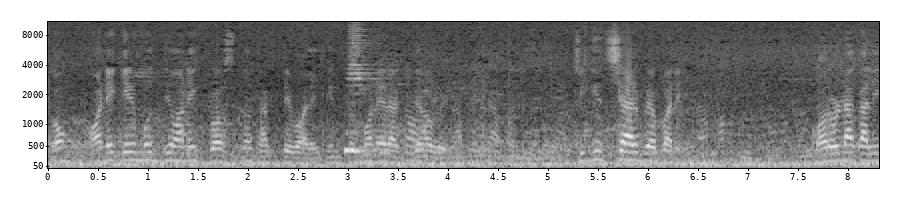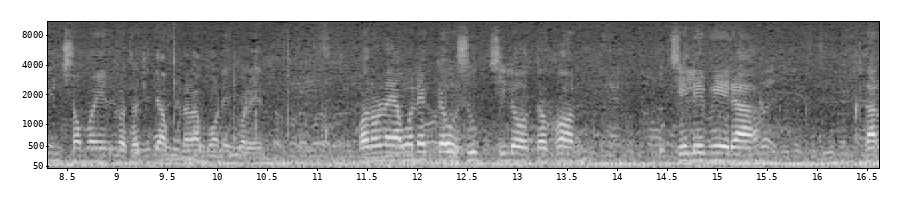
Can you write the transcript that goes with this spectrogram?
এবং অনেকের মধ্যে অনেক প্রশ্ন থাকতে পারে, কিন্তু মনে রাখতে হবে, চিকিৎসার ব্যাপারে করোনাকালীন সময়ের কথা যদি আপনারা মনে করেন। করোনা এমন একটা অসুখ ছিল তখন ছেলে মেয়েরা তার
